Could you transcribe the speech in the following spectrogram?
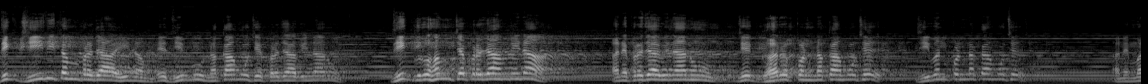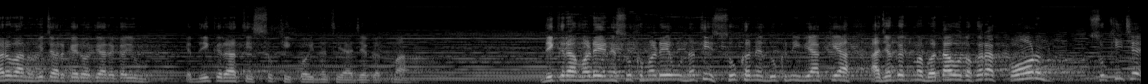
ધિક જીવિતમ પ્રજાહીનમ. એ જીવવું નકામું છે પ્રજા વિનાનું. ધિક ગૃહમ છે પ્રજા વિના. અને પ્રજા વિનાનું જે ઘર પણ નકામું છે, જીવન પણ નકામું છે. અને મરવાનો વિચાર કર્યો ત્યારે કહ્યું કે દીકરાથી સુખી કોઈ નથી આ જગતમાં. દીકરા મળે એને સુખ મળે એવું નથી. સુખ અને દુઃખની વ્યાખ્યા આ જગતમાં બતાવો તો ખરા કોણ સુખી છે?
